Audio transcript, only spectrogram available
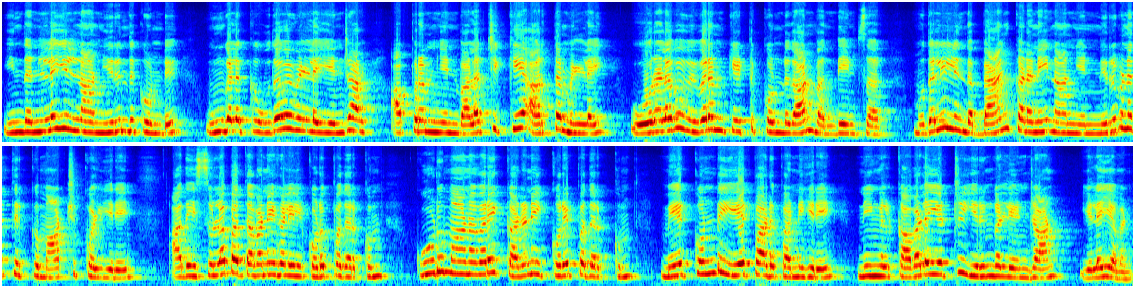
இந்த நிலையில் நான் இருந்து கொண்டு உங்களுக்கு உதவவில்லை என்றால் அப்புறம் என் வளர்ச்சிக்கே அர்த்தமில்லை. ஓரளவு விவரம் கேட்டுக்கொண்டுதான் வந்தேன் சார். முதலில் இந்த பேங்க் கடனை நான் என் நிறுவனத்திற்கு மாற்றிக்கொள்கிறேன். அதை சுலப தவணைகளில் கொடுப்பதற்கும் கூடுமானவரை கடனை குறைப்பதற்கும் மேற்கொண்டு ஏற்பாடு பண்ணுகிறேன். நீங்கள் கவலையற்று இருங்கள் என்றான் இளையவன்.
